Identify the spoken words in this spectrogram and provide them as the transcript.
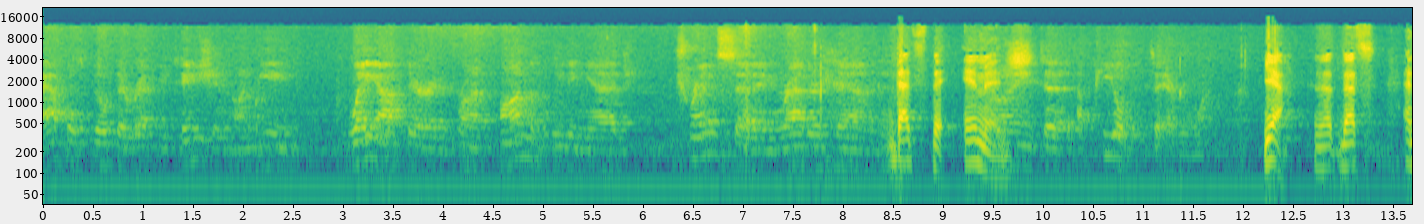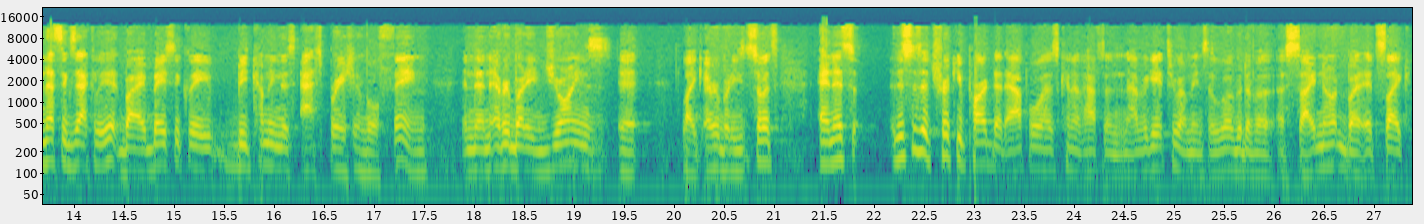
Apple's built their reputation on being way out there in front, on the bleeding edge, trend setting rather than That's the image. trying to appeal to everyone. Yeah, and that, that's and that's exactly it. By basically becoming this aspirational thing, and then everybody joins it, like everybody. So it's and it's this is a tricky part that Apple has kind of have to navigate through. I mean, it's a little bit of a, a side note, but it's like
